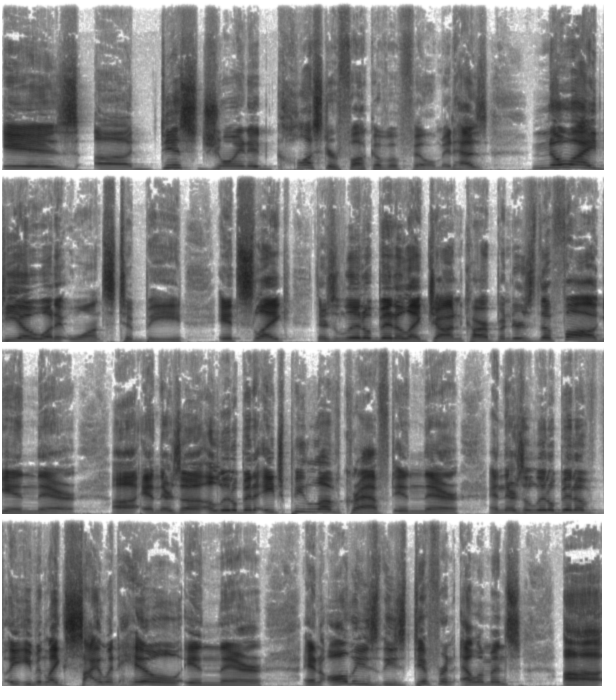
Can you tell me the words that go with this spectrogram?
is a disjointed clusterfuck of a film. It has no idea what it wants to be. It's like there's a little bit of like John Carpenter's The Fog in there. Uh, and there's a, a little bit of H.P. Lovecraft in there, and there's a little bit of even like Silent Hill in there, and all these these different elements. Uh,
